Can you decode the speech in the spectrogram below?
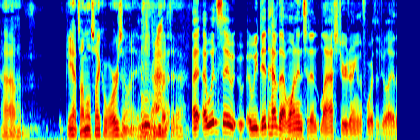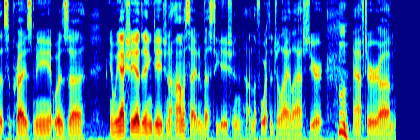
Uh, yeah, it's almost like a war zone. It is. But uh, I, I would say we, we did have that one incident last year during the Fourth of July that surprised me. It was, uh, you know, we actually had to engage in a homicide investigation on the Fourth of July last year after um,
